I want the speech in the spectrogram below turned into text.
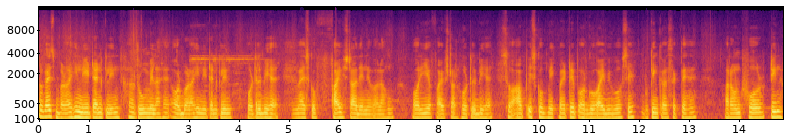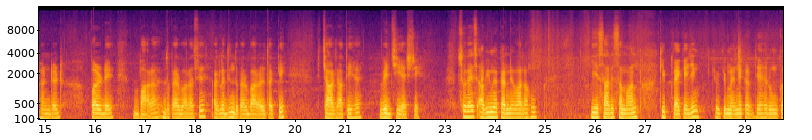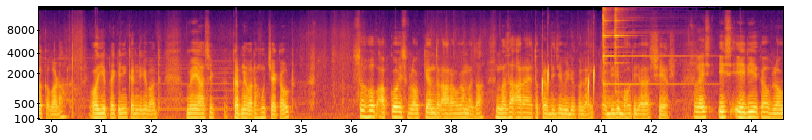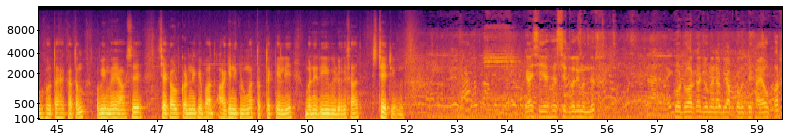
सो गाइस बड़ा ही नीट एंड क्लीन रूम मिला है और बड़ा ही नीट एंड क्लीन होटल भी है। मैं इसको फाइव स्टार देने वाला हूँ और ये फाइव स्टार होटल भी है। सो so आप इसको मेक माई ट्रिप और गो आई वो से बुकिंग कर सकते हैं। Around fourteen hundred per day बारह, दोपहर बारह से अगले दिन दोपहर बारह तक की चार्ज आती है with G S T so guys अभी मैं करने वाला हूँ ये सारे सामान की पैकेजिंग क्योंकि मैंने कर दिया है रूम का कबाड़ा और ये पैकेजिंग करने के बाद मैं यहाँ से करने वाला हूँ चेकआउट सो होप आपको इस ब्लॉग के अंदर आ रहा होगा मज़ा। मज़ा आ रहा है तो कर दीजिए वीडियो को लाइक कर दीजिए बहुत ही ज़्यादा शेयर तो गाइस इस एरिए का व्लॉग होता है ख़त्म। अभी मैं यहाँ से चेकआउट करने के बाद आगे निकलूँगा। तब तक के लिए बने रहिए वीडियो के साथ। स्टे ट्यून गाइस ये है सिद्धवली मंदिर। कोटद्वार का जो मैंने अभी आपको दिखाया ऊपर।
